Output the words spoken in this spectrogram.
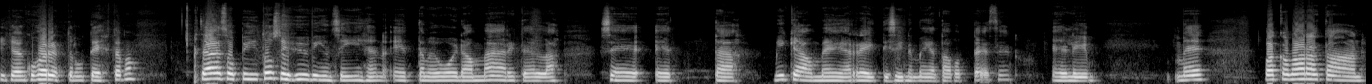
ikään kuin harjoittelutehtävä. Tämä sopii tosi hyvin siihen, että me voidaan määritellä se, että mikä on meidän reitti sinne meidän tavoitteeseen. Eli me vaikka varataan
